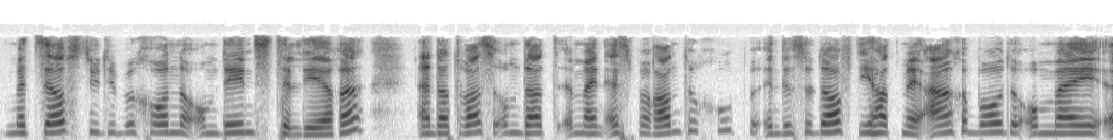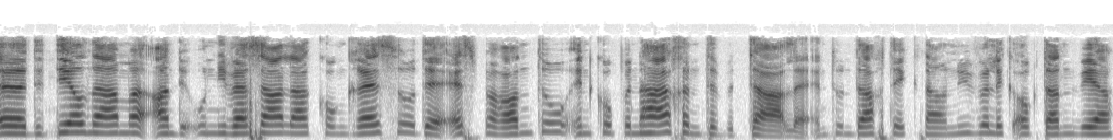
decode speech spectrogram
met zelfstudie begonnen om Deens te leren. En dat was omdat mijn Esperanto groep in Düsseldorf, die had mij aangeboden om mij uh, de deelname aan de Universala Congresso de Esperanto in Kopenhagen te betalen. En toen dacht ik, nou nu wil ik ook dan weer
